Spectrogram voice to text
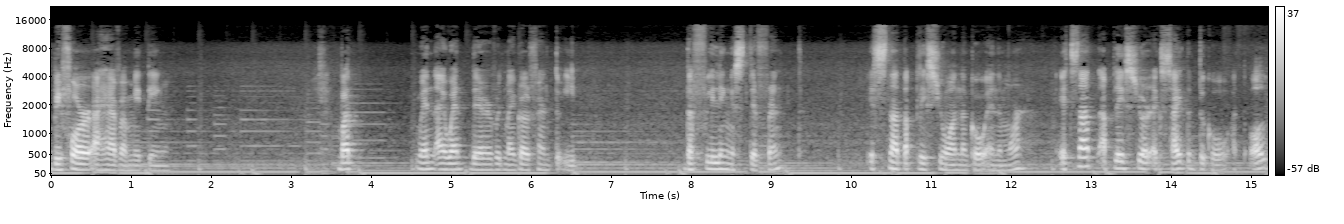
before I have a meeting. But when I went there with my girlfriend to eat, the feeling is different. It's not a place you want to go anymore. It's not a place you're excited to go at all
